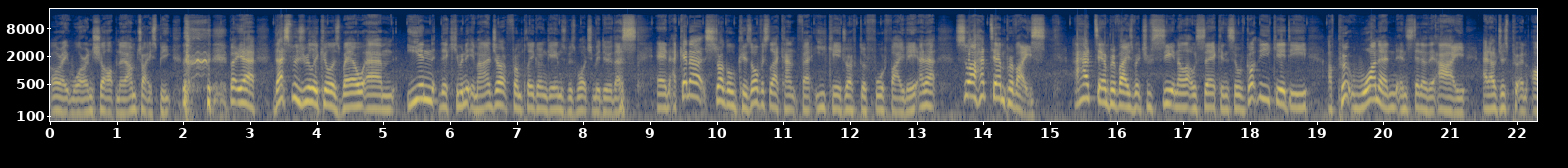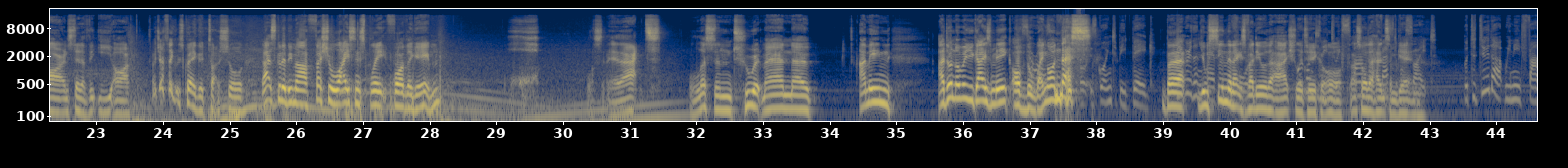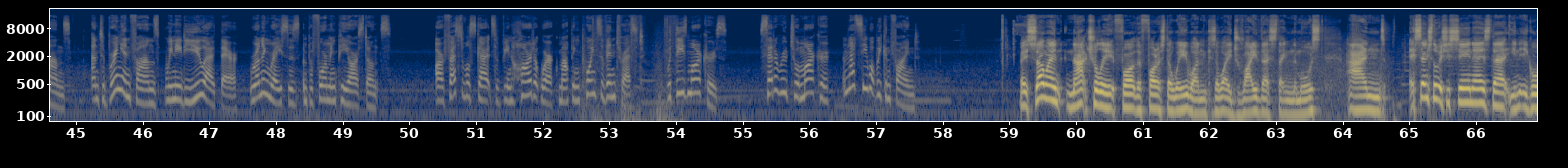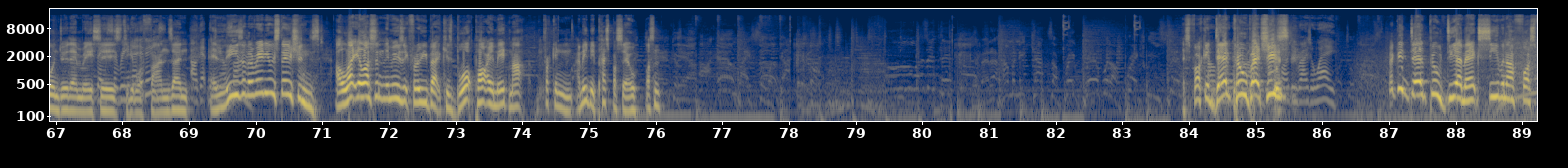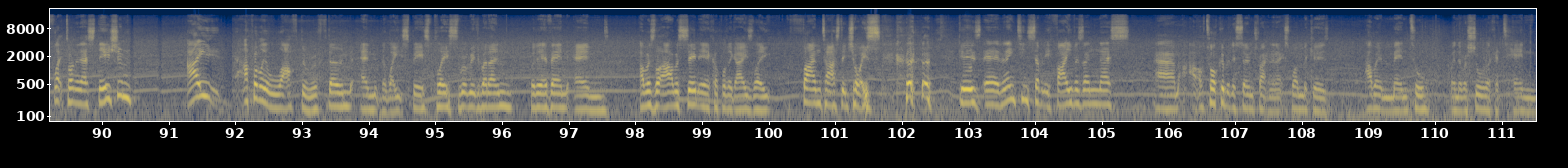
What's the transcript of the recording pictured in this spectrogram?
Alright, Warren, shut up now. I'm trying to speak. but yeah, this was really cool as well. Um, Ian, the community manager from Playground Games, was watching me do this. And I kind of struggled because obviously I can't fit EK Drifter 458 in it. So I had to improvise. I had to improvise, which you'll see in a little second. So we've got the EKD. I've put one in instead of the I. And I've just put an R instead of the ER. Which I think was quite a good touch. So that's going to be my official license plate for the game. Listen to that. Listen to it, man. Now, I mean, I don't know what you guys make of the wing on this, but you'll see in the next video that I actually take it off. That's all the hints I'm getting. But to do that, we need fans. And to bring in fans, we need you out there, running races and performing PR stunts. Our festival scouts have been hard at work mapping points of interest with these markers. Set a route to a marker, and let's see what we can find. Right, so I went naturally for the Forest Away one because I want to drive this thing the most. And essentially what she's saying is that you need to go and do them races to get more fans in. And these are the radio stations. I'll let you listen to the music for a wee bit because Block Party made my freaking... I made me piss myself. Listen. It's fucking Deadpool, bitches! Fucking Deadpool DMX, see when I first flicked onto this station, I I probably laughed the roof down in the white space place we were in for the event and I was like I was saying to a couple of the guys like fantastic choice because uh, the 1975 is in this um, I'll talk about the soundtrack in the next one because I went mental when they were showing like a 10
